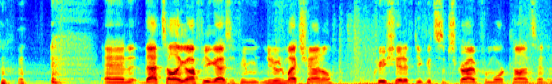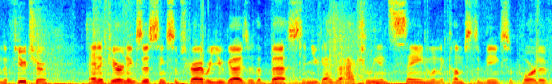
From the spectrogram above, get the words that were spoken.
and that's all I got for you guys. If you're new to my channel, appreciate if you could subscribe for more content in the future. And if you're an existing subscriber, you guys are the best. And you guys are actually insane when it comes to being supportive.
